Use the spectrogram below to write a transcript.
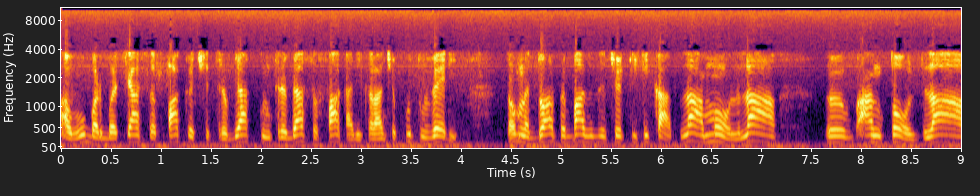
avut bărbăția să facă ce trebuia, cum trebuia să facă, adică la începutul verii. Domnule, doar pe bază de certificat, la MOL, la uh, Antold, la,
